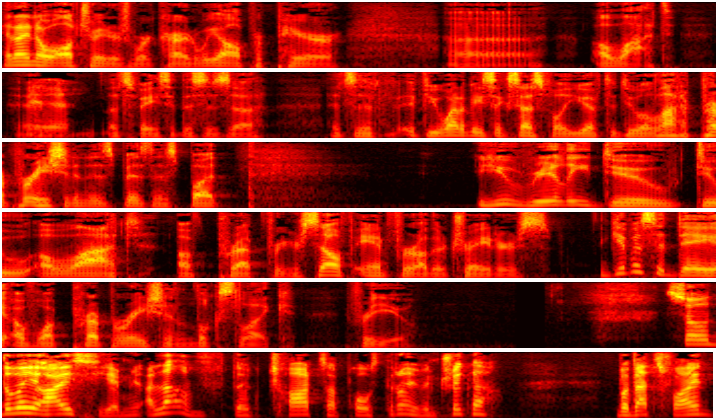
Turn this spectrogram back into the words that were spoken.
and I know all traders work hard. We all prepare uh, a lot. yeah. Let's face it, this is a it's a, if you want to be successful, you have to do a lot of preparation in this business, but you really do do a lot of prep for yourself and for other traders. Give us a day of what preparation looks like for you. So the way I see, I mean, a lot of the charts I post they don't even trigger, but that's fine.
